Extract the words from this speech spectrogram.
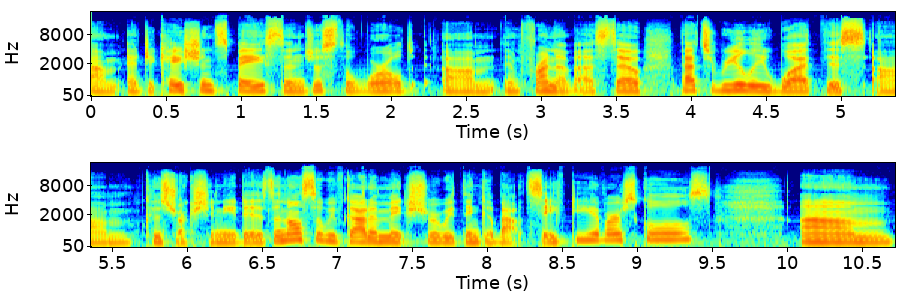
um, education space and just the world um, in front of us. So that's really what this um, construction need is. And also, we've got to make sure we think about safety of our schools. Um,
